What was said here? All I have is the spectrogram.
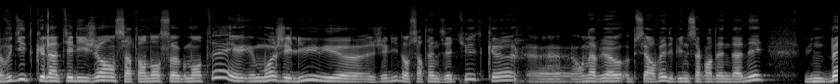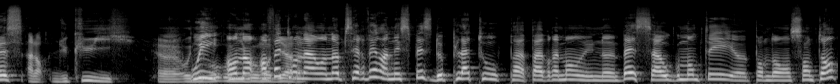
vous dites que l'intelligence a tendance à augmenter, et moi j'ai lu, euh, j'ai lu dans certaines études que euh, on avait observé depuis une cinquantaine d'années une baisse alors du QI. Euh, oui, en fait, on a, on observé un espèce de plateau, pas, pas vraiment une baisse, ça a augmenté pendant 100 ans,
